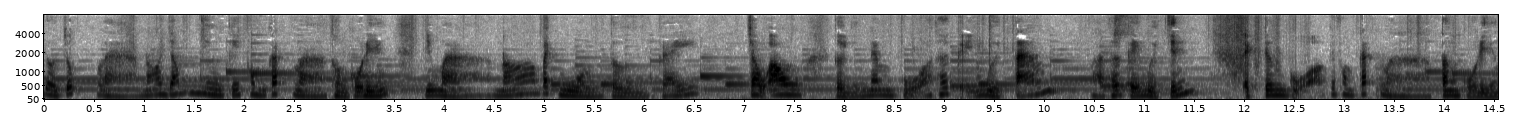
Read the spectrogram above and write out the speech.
đôi chút là nó giống như cái phong cách mà thuần cổ điển nhưng mà nó bắt nguồn từ cái châu Âu từ những năm của thế kỷ 18 và thế kỷ 19 đặc trưng của cái phong cách mà tân cổ điển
